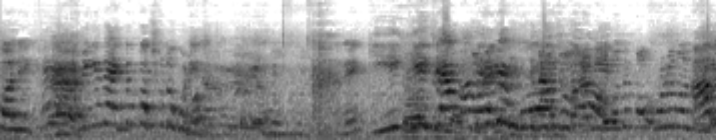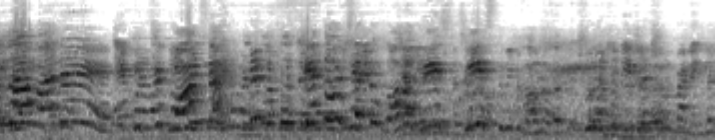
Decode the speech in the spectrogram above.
কলিগ হ্যাঁ হ্যাঁ। আমি কিন্তু একদম পছন্দ করি না মানে কি কি যে আমাদেরকে না বলছো তো আমি এর মধ্যে কখনো বলতে আল্লাহ মানে এখন কিছু আমার কর না সে তো সে তো বলো প্লিজ প্লিজ তুমি একটু বলো শুনো তো এগুলো শুনবা না এগুলো শুনবা না এগুলো কখনো বলে দিও তোমার মনে না সে তো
